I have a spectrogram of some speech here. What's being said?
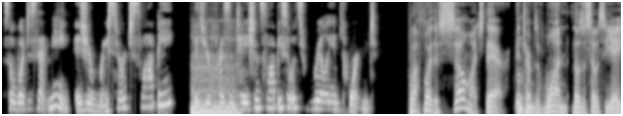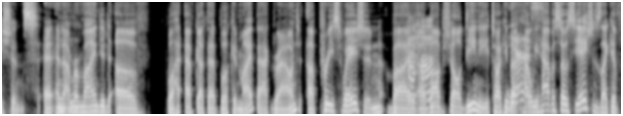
So what does that mean? Is your research sloppy? Is your Mm. presentation sloppy? So it's really important. Well, boy, there's so much there in Mhm. terms of one, those associations. And, and I'm Mhm. reminded of, well, I've got that book in my background, uh, Persuasion by uh Uh-huh. Bob Cialdini, talking about how we have associations. Like if,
